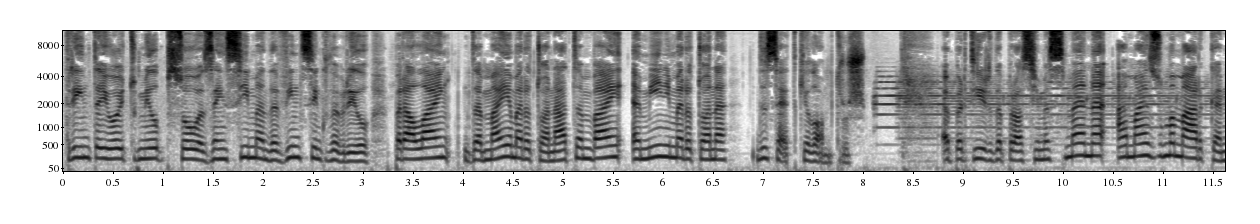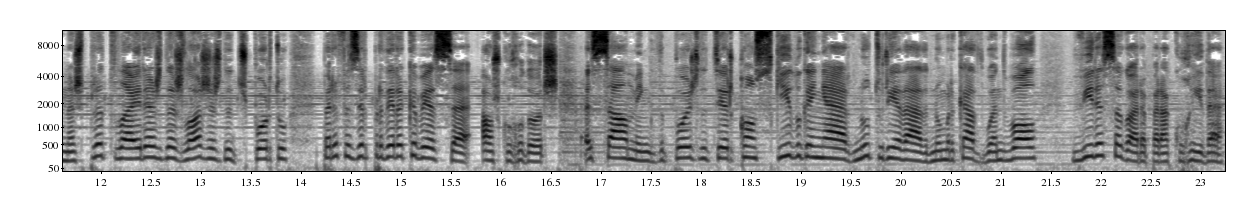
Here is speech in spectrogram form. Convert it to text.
38 mil pessoas em cima da 25 de Abril. Para além da meia maratona, há também a mini maratona de 7 quilómetros. A partir da próxima semana, há mais uma marca nas prateleiras das lojas de desporto para fazer perder a cabeça aos corredores. A Salming, depois de ter conseguido ganhar notoriedade no mercado do handball, vira-se agora para a corrida.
